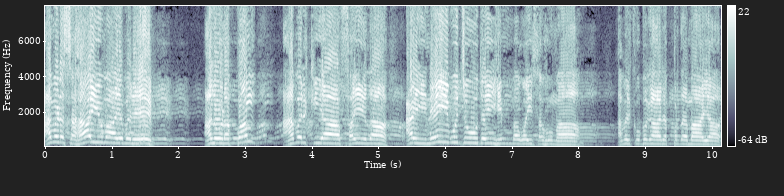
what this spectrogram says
അവിടെ സഹായിയുമായവരെ. അതോടൊപ്പം അവർക്ക് അവർക്ക് ഉപകാരപ്രദമായ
